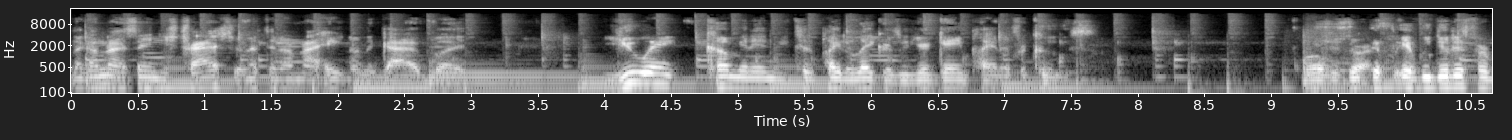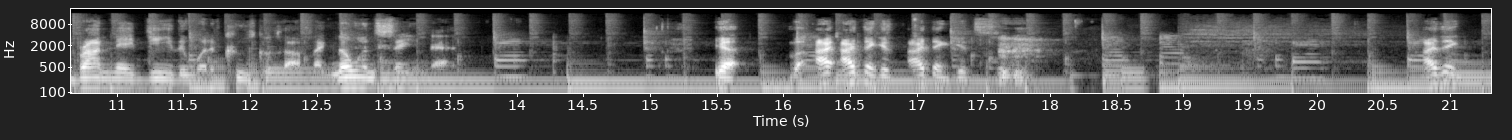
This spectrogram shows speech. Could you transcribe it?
Like I'm not saying he's trash or nothing. I'm not hating on the guy, but you ain't coming in to play the Lakers with your game planning for Kuz. Well, Sure. if, if we do this for Bron and AD, then what if Kuz goes off? Like no one's saying that. Yeah, but I, I think it's I think it's I think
